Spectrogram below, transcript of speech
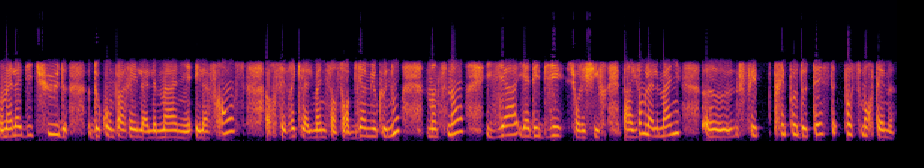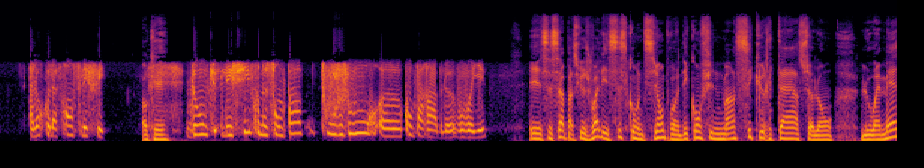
on a l'habitude de comparer l'Allemagne et la France. Alors c'est vrai que l'Allemagne s'en sort bien mieux que nous. Maintenant, il y a il y a des biais sur les chiffres. Par exemple, l'Allemagne euh, fait très peu de tests post-mortem, alors que la France les fait. Donc les chiffres ne sont pas toujours euh, comparables, vous voyez. Et c'est ça, parce que je vois les six conditions pour un déconfinement sécuritaire selon l'OMS.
